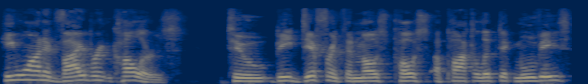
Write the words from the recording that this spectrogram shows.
he wanted vibrant colors to be different than most post-apocalyptic movies?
